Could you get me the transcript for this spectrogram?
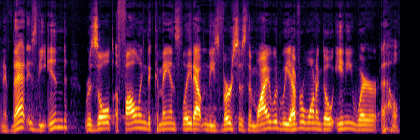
And if that is the end result of following the commands laid out in these verses, then why would we ever want to go anywhere else?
